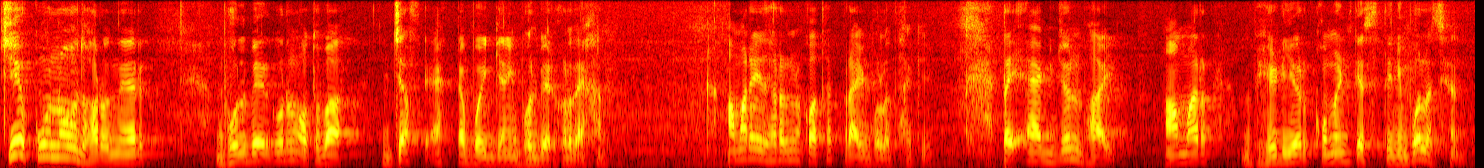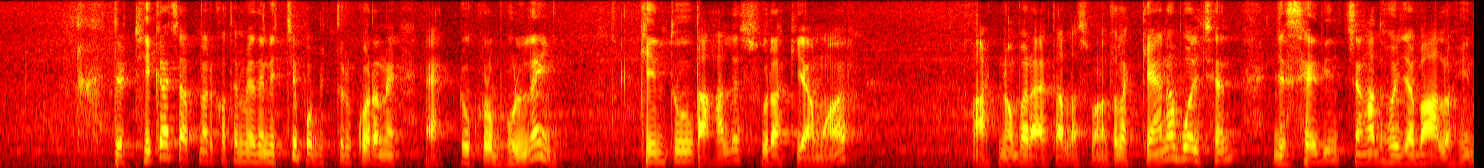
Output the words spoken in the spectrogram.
যে কোনো ধরনের ভুল বের করুন অথবা জাস্ট একটা বৈজ্ঞানিক ভুল বের করে দেখান। আমরা এই ধরনের কথা প্রায় বলে থাকি। তাই একজন ভাই আমার ভিডিওর কমেন্টে তিনি বলেছেন যে ঠিক আছে আপনার কথা মেনে নিচ্ছি, পবিত্র কোরআনে এক টুকরো ভুল নেই, কিন্তু তাহলে সুরা কি আমার আট নম্বর আয়ত আল্লাহ সুবহানাহু ওয়া তাআলা কেন বলছেন যে সেদিন চাঁদ হয়ে যাবে আলোহীন?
